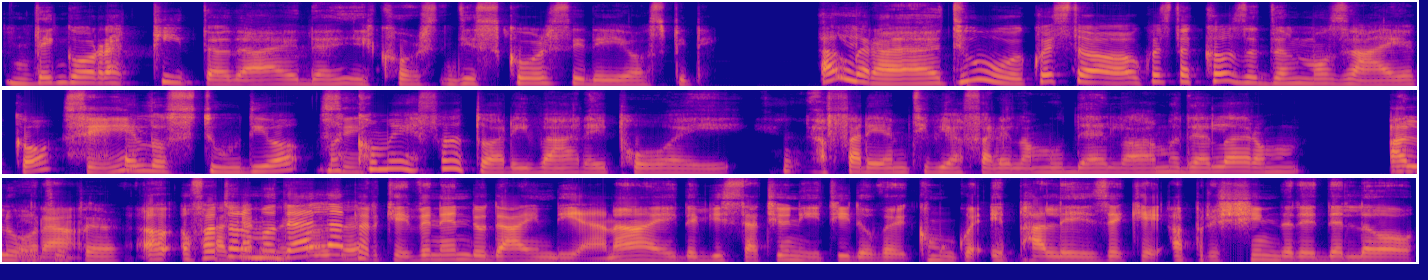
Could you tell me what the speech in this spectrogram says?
vengo ratita dai, dai corsi- discorsi degli ospiti. Allora, tu, questo- questa cosa del mosaico Sì. e lo studio, ma Sì. come hai fatto ad arrivare poi a fare MTV, a fare la modella? La modella era un Allora, ho, fatto la modella perché venendo da Indiana e degli Stati Uniti, dove comunque è palese che a prescindere dello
